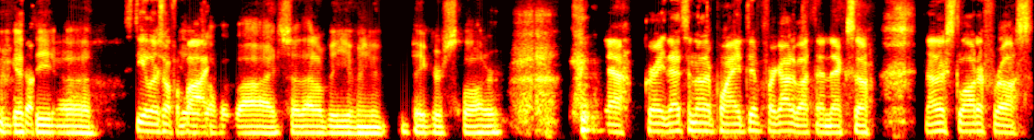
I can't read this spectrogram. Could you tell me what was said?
we get the uh Steelers off a Steelers bye. off a bye, so that'll be even a bigger slaughter. Yeah, great. That's another point. I did forgot about that, Nick. So another slaughter for us.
